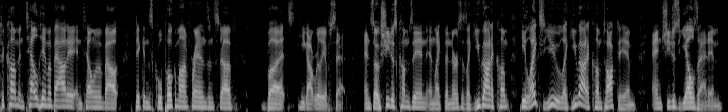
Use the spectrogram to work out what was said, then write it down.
to come and tell him about it and tell him about Dickon's cool Pokemon friends and stuff, but he got really upset. And so she just comes in and like the nurse is like, You gotta come he likes you, like you gotta come talk to him and she just yells at him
